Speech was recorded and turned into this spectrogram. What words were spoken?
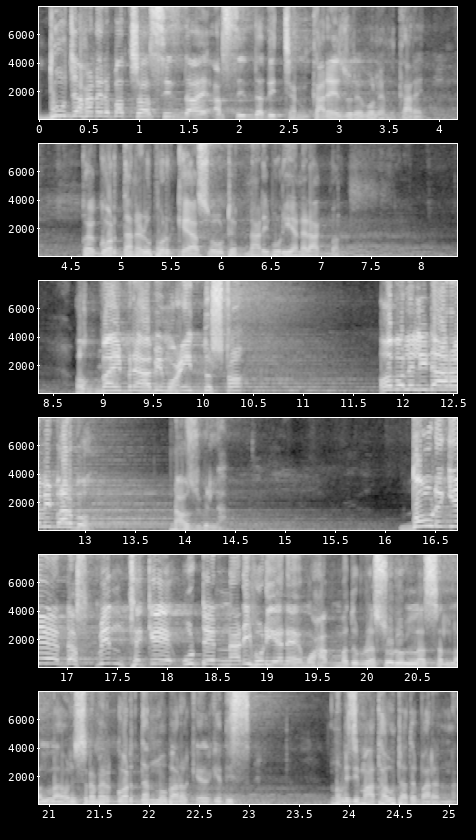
দু জাহানের বাচ্চা সিজদায় আর সিজদা দিচ্ছেন কারে? জুড়ে বলেন কারে? কয়, গর্দানের উপর কে আসো উঠে নাড়ি ভুড়ি এনে রাখবা। হকবা ইবনে আবি মহিদ দুষ্ট। ও বলে, লিডার, আমি পারব। নাউজুবিল্লাহ। দৌড় গিয়ে ডাস্টবিন থেকে উঠে নাড়ি ভুড়ি এনে মোহাম্মদুর রসুল্লাহ সাল্লাহ ইসলামের গর্দান মুবারক রেখে দিচ্ছে নবীজি মাথা উঠাতে পারেন না।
